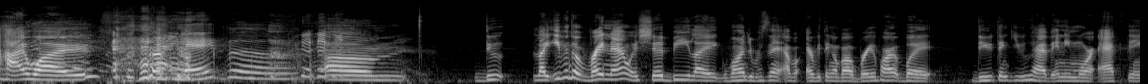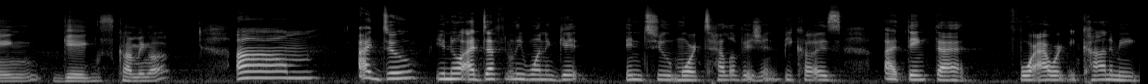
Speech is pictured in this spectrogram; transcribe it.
Hi, wife. hey, boo. Um, do like even though right now it should be like 100 percent everything about Braveheart, but do you think you have any more acting gigs coming up? Um, I do. You know, I definitely want to get into more television because I think that for our economy,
